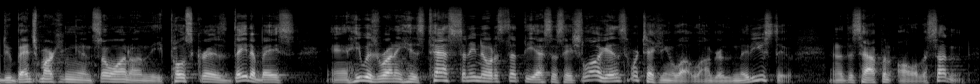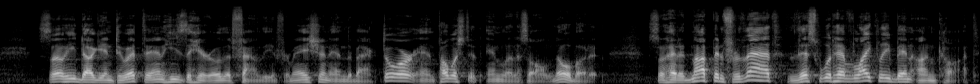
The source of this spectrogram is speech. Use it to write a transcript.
do benchmarking and so on on the Postgres database. And he was running his tests and he noticed that the SSH logins were taking a lot longer than they used to. And that this happened all of a sudden. So he dug into it, and he's the hero that found the information and the back door and published it and let us all know about it. So, had it not been for that, this would have likely been uncaught.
